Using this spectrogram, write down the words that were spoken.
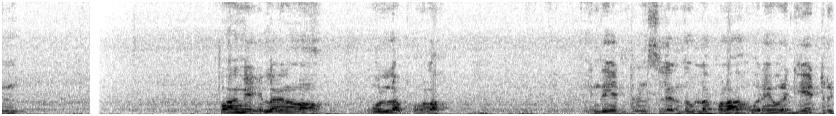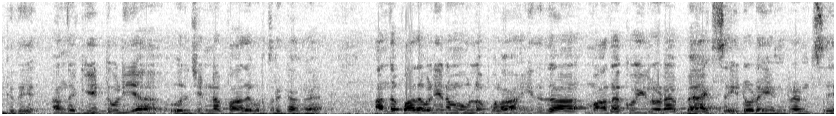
இந் வாங்க எல்லாரும் உள்ள போகலாம். இந்த என்ட்ரன்ஸ்ல இருந்து உள்ள போகலாம். ஒரே ஒரு கேட் இருக்குது. அந்த கேட் வழியா ஒரு சின்ன பாதை கொடுத்துருக்காங்க. அந்த பாதை வழியா நம்ம உள்ள போகலாம். இதுதான் மாதா கோயிலோட பேக் சைடோட என்ட்ரன்ஸு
